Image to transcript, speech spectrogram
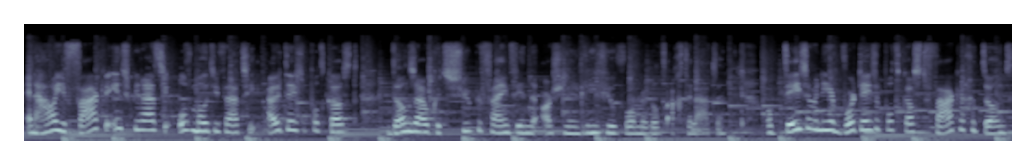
En haal je vaker inspiratie of motivatie uit deze podcast, dan zou ik het super fijn vinden als je een review voor me wilt achterlaten. Op deze manier wordt deze podcast vaker getoond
